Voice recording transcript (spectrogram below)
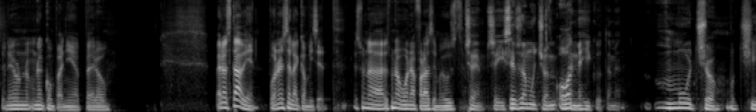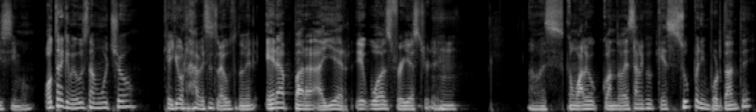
tener una, una compañía, pero... Pero está bien, ponerse la camiseta. Es una, es una buena frase, me gusta. Sí, sí, se usa mucho en, O- en México también. Mucho, muchísimo. Otra que me gusta mucho, que yo a veces la uso también, era para ayer. It was for yesterday. No, es como algo, cuando es algo que es súper importante,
